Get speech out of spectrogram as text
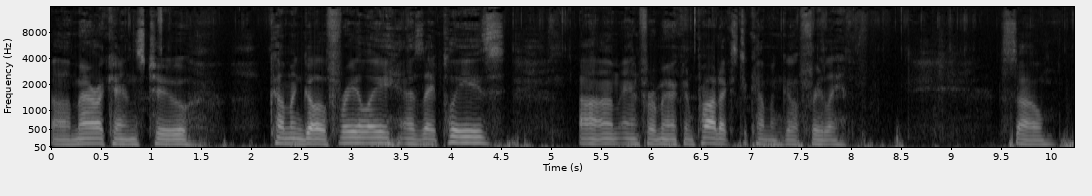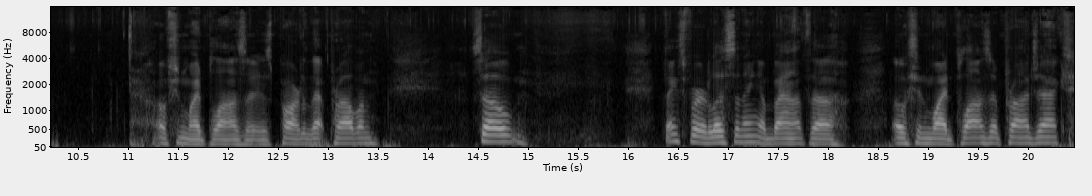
uh, Americans to come and go freely as they please, um, and for American products to come and go freely. So, Oceanwide Plaza is part of that problem. So, thanks for listening about the Oceanwide Plaza project.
